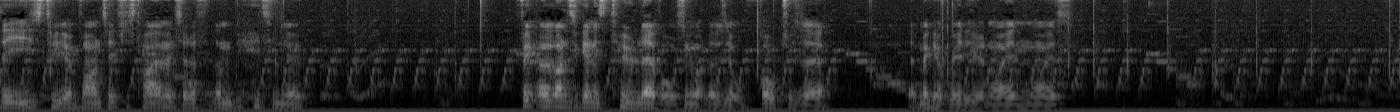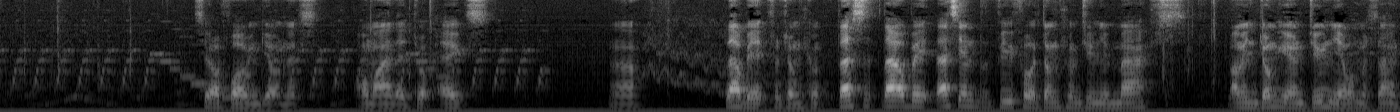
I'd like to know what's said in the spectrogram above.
these to your advantage this time instead of them hitting you. I think once again it's two levels and you've got those little vultures there that make a really annoying noise. See how far we can get on this. Oh my, they drop eggs. Uh, that'll be it for Donkey Kong. That's that'll be that's the end of the view for Donkey Kong Jr. Maths. I mean Donkey Kong Jr. What am I saying?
